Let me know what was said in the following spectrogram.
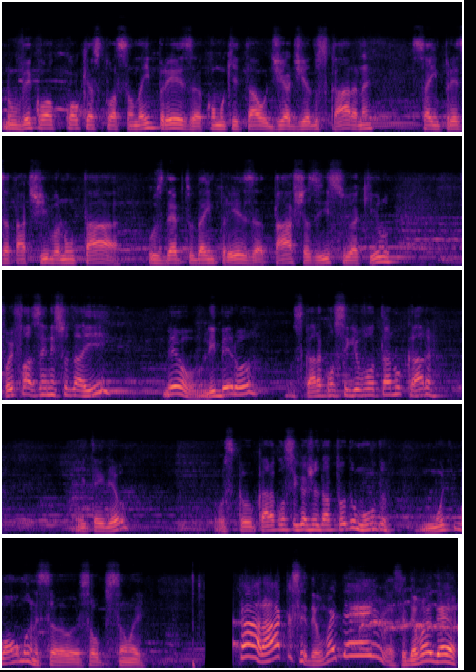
Não vê qual, qual que é a situação da empresa, como que tá o dia a dia dos caras, né? Se a empresa tá ativa, não tá, os débitos da empresa, taxas, isso e aquilo. Foi fazendo isso daí, meu, liberou. Os caras conseguiu votar no cara. Entendeu? Os, o cara conseguiu ajudar todo mundo. Muito bom, mano, essa, essa opção aí. Caraca, você deu uma ideia, você deu uma ideia.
